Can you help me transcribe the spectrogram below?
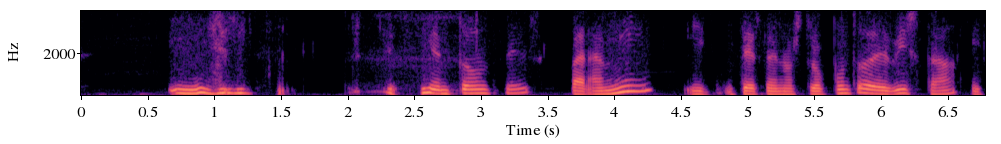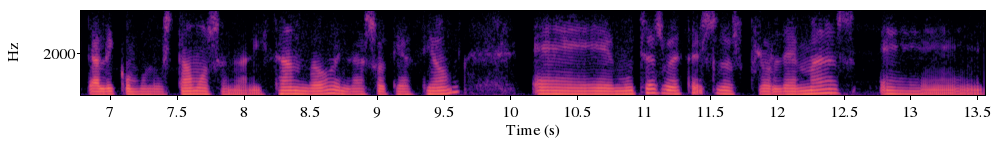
y y entonces, para mí, y desde nuestro punto de vista, y tal y como lo estamos analizando en la asociación, eh, muchas veces los problemas eh,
